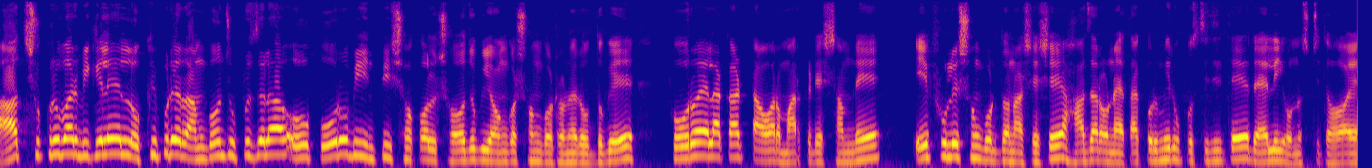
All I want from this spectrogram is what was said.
আজ শুক্রবার বিকেলে লক্ষ্মীপুরের রামগঞ্জ উপজেলা ও পৌর বিএনপি সকল সহযোগী অঙ্গ সংগঠনের উদ্যোগে পৌর এলাকার টাওয়ার মার্কেটের সামনে এ ফুলের সংবর্ধনা শেষে হাজারো নেতাকর্মীর উপস্থিতিতে র্যালি অনুষ্ঠিত হয়।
